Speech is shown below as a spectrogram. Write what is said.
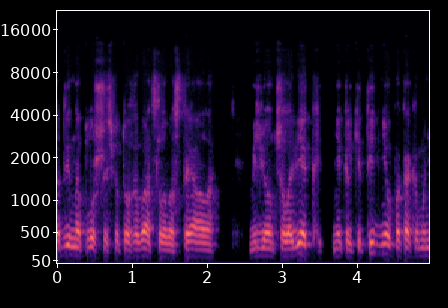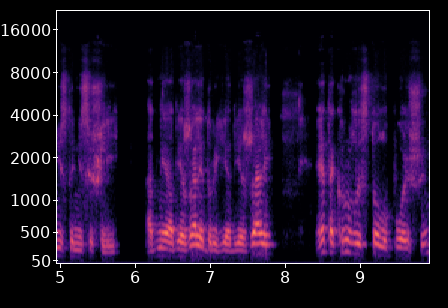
тады на плошчы святого вацлава стаяла миллион человек некалькі тыдняў пока камуністы не сышлі адны ад'язджалі другие ад'язджалі это круглы стол у польшы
